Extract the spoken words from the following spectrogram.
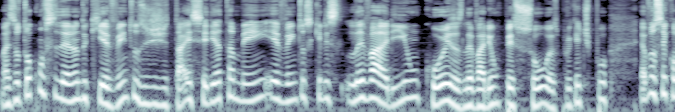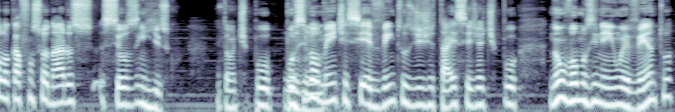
mas eu tô considerando que eventos digitais seria também eventos que eles levariam coisas, levariam pessoas, porque, tipo, é você colocar funcionários seus em risco. Então, tipo, uhum. possivelmente uhum. esse eventos digitais seja tipo, não vamos em nenhum evento,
